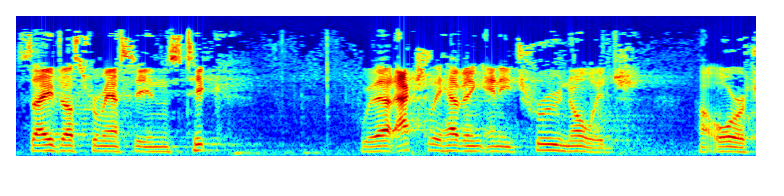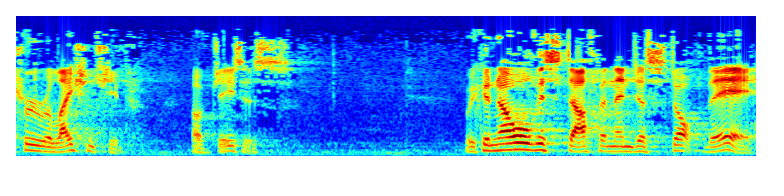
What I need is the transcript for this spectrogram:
Saved us from our sins, tick. Without actually having any true knowledge uh, or a true relationship of Jesus. We can know all this stuff and then just stop there,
